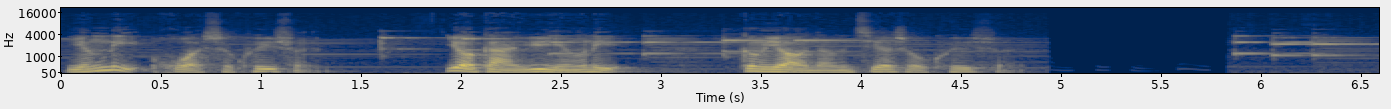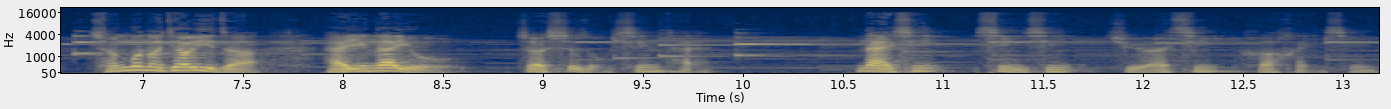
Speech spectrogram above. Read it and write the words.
盈利或是亏损。要敢于盈利，更要能接受亏损。成功的交易者还应该有这四种心态：耐心、信心、决心和狠心。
